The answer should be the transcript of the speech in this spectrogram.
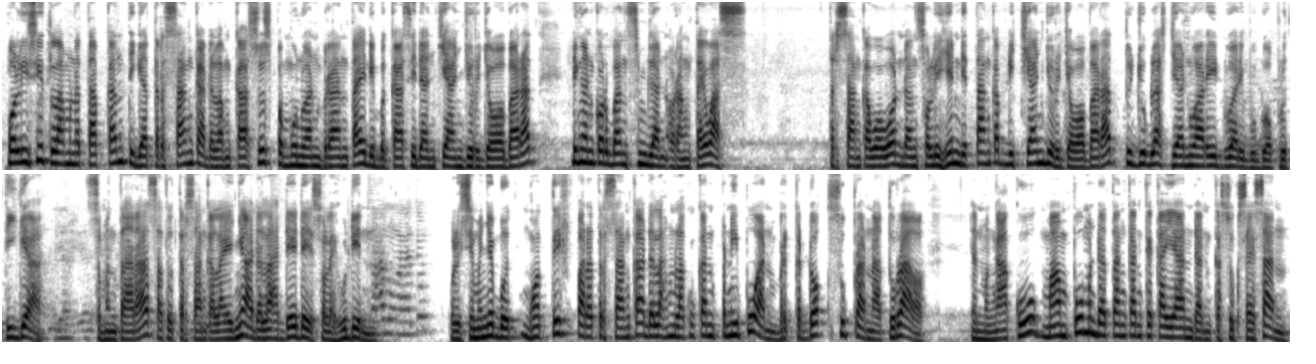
Polisi telah menetapkan tiga tersangka dalam kasus pembunuhan berantai di Bekasi dan Cianjur, Jawa Barat dengan korban sembilan orang tewas. Tersangka Wawon dan Solihin ditangkap di Cianjur, Jawa Barat 17 Januari 2023. Sementara satu tersangka lainnya adalah Dede Solehudin. Polisi menyebut motif para tersangka adalah melakukan penipuan berkedok supranatural dan mengaku mampu mendatangkan kekayaan dan kesuksesan.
